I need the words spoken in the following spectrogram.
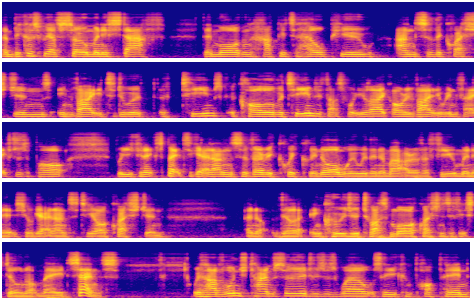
And because we have so many staff, they're more than happy to help you answer the questions, invite you to do a, a Teams, a call over Teams if that's what you like, or invite you in for extra support. But you can expect to get an answer very quickly. Normally, within a matter of a few minutes, you'll get an answer to your question, and they'll encourage you to ask more questions if it's still not made sense. We have lunchtime surgeries as well, so you can pop in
